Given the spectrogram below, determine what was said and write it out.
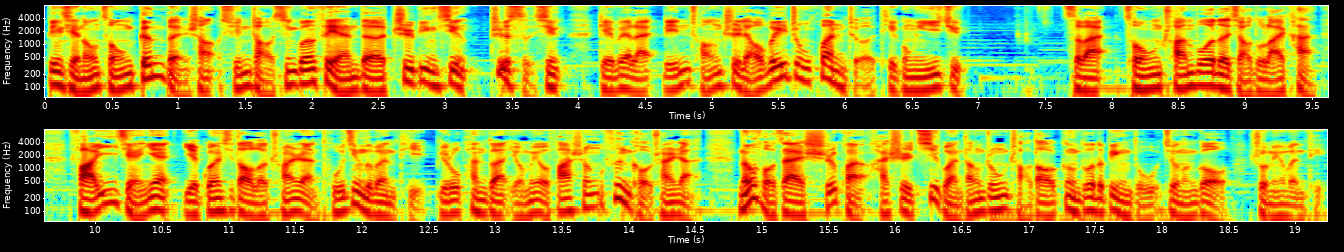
并且能从根本上寻找新冠肺炎的致病性、致死性，给未来临床治疗危重患者提供依据。此外，从传播的角度来看，法医检验也关系到了传染途径的问题，比如判断有没有发生粪口传染，能否在食管还是气管当中找到更多的病毒，就能够说明问题。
